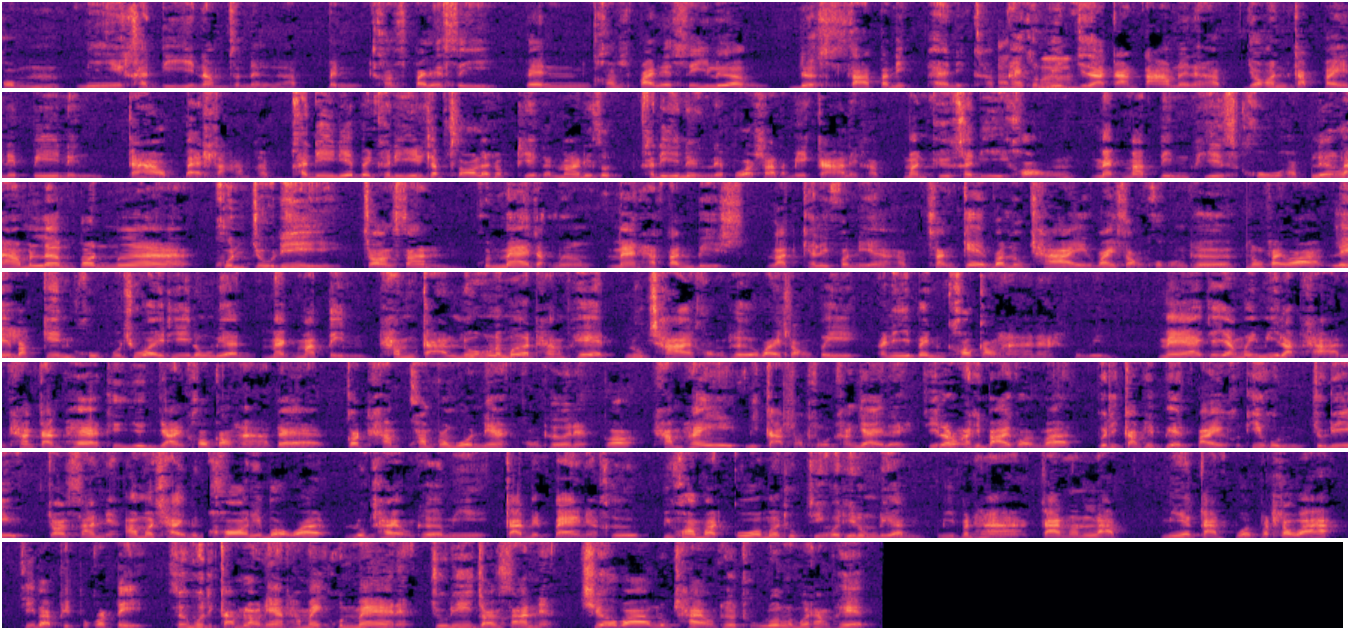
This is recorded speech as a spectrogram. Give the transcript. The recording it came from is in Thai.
ผมมีคดีนำเสนอครับ เป็น conspiracy เป็น conspiracy เรื่อง The Satanic Panic ครับ ให้คุณวินจินตนาการตามเลยนะครับ ย้อนกลับไปในปี 1983 ครับ คดีนี้เป็นคดีที่ซับซ้อนและถกเถียงกันมากที่สุดคดีหนึ่งในประวัติศาสตร์อเมริกาเลยครับ มันคือคดีของแม็กมาตินพีสคูครับ เรื่องราวมันเริ่มต้นเมื่อคุณจูดี้จอห์นสันคุณแม่จากเมืองแมนฮัตตันบีชรัฐแคลิฟอร์เนียครับ สังเกตว่าลูกชายวัยสองขวบของเธอสงสัยว่าเลบักกินครูผู้ช่วยที่โรงเรียนแม็กมาตินทำการล่วงละเมิดทางเพศลูกชายของเธอวัยสองปี อันนี้เป็นข้อกล่าวหานะคุณวิน แม้จะยังไม่มีหลักฐานทางการแพทย์ที่ยืนยันข้อกล่าวหา แต่ก็ทำความกังวลเนี้ยของเธอเนี่ยก็ทำให้มีการสอบสวนครั้งใหญ่เลย ที่เราต้องอธิบายก่อนว่าพฤติกรรมที่เปลี่ยนไปที่คุณจูดี้จอห์นสันเนี่ยเอามาใช้เป็นข้อที่บอกว่าลูกชายของเธอมีการเปลี่ยนแปลงเนี่ยคือ มีความหวาดกลัวเมื่อถูกทิ้งไว้ที่โรงเรียน มีปัญหาการนอนหลับมีอาการปวดปัสสาวะที่แบบผิดปกติ ซึ่งพฤติกรรมเหล่านี้ทำให้คุณแม่เนี่ยจูดี้จอห์นสันเนี่ยเชื่อว่าลูกชายของเธอถูกล่วงละเมิดทางเพศ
